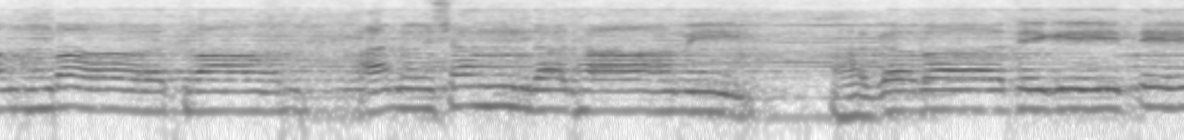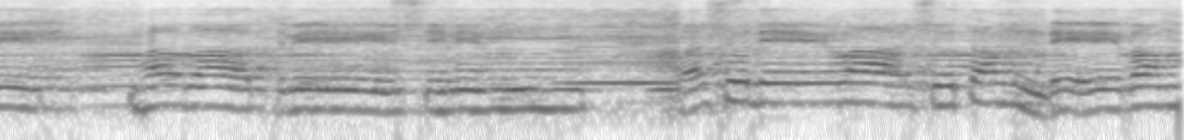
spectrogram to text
अम्ब त्वाम् अनुसन्दधामि भगवद्गीते भवद्वेषिणीं वसुदेवासुतं देवं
